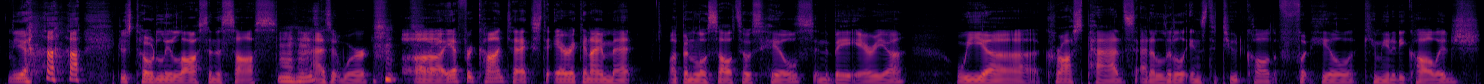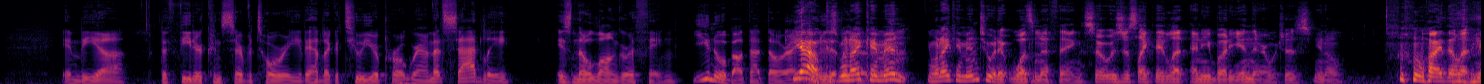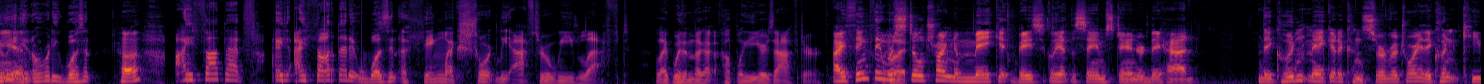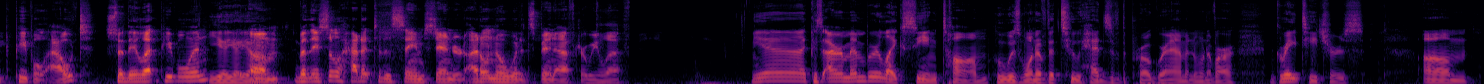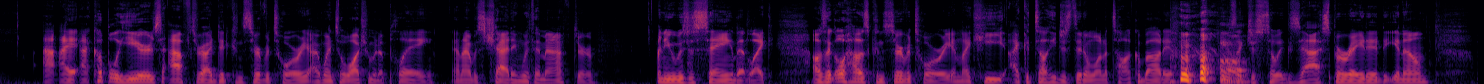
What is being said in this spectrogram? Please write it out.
Yeah, just totally lost in the sauce, as it were. uh, yeah, for context, Eric and I met up in Los Altos Hills in the Bay Area. We uh, crossed paths at a little institute called Foothill Community College in the uh, the theater conservatory. They had like a two year program that sadly is no longer a thing. You knew about that though, right? Yeah, because when I came in, when I came into it, it wasn't a thing. So it was just like they let anybody in there, which is, you know, why they let Oh, Really? me in. It already wasn't. Huh? I thought that I, I thought that it wasn't a thing like shortly after we left, like within like a couple of years after. I think they were But- still trying to make it basically at the same standard they had. They couldn't make it a conservatory. They couldn't keep people out, so they let people in. Yeah, yeah, yeah. Um, but they still had it to the same standard. I don't know what it's been after we left. Yeah, because I remember like seeing Tom, who was one of the two heads of the program and one of our great teachers. Um, I, a couple years after I did conservatory, I went to watch him in a play, and I was chatting with him after, and he was just saying that like I was like, "Oh, how's conservatory?" And like he, I could tell he just didn't want to talk about it. he was like just so exasperated, you know.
